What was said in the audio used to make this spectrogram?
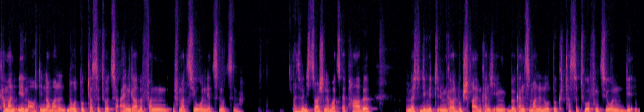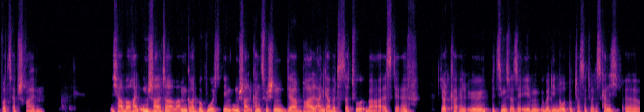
kann man eben auch die normale Notebook-Tastatur zur Eingabe von Informationen jetzt nutzen. Also wenn ich zum Beispiel eine WhatsApp habe, möchte die mit dem Guidebook schreiben, kann ich eben über ganz normale Notebook-Tastaturfunktionen die WhatsApp schreiben. Ich habe auch einen Umschalter am Guidebook, wo ich eben umschalten kann zwischen der Braille-Eingabetastatur über ASDF, JKLÖ, beziehungsweise eben über die Notebook-Tastatur. Das kann ich äh,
